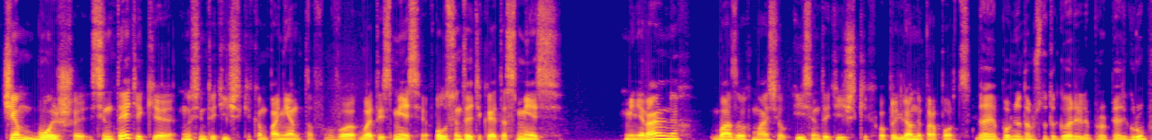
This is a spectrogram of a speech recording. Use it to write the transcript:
чем больше синтетики, ну, синтетических компонентов в, в этой смеси, полусинтетика – это смесь минеральных, базовых масел и синтетических в определенной пропорции. Да, я помню, там что-то говорили про 5 групп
